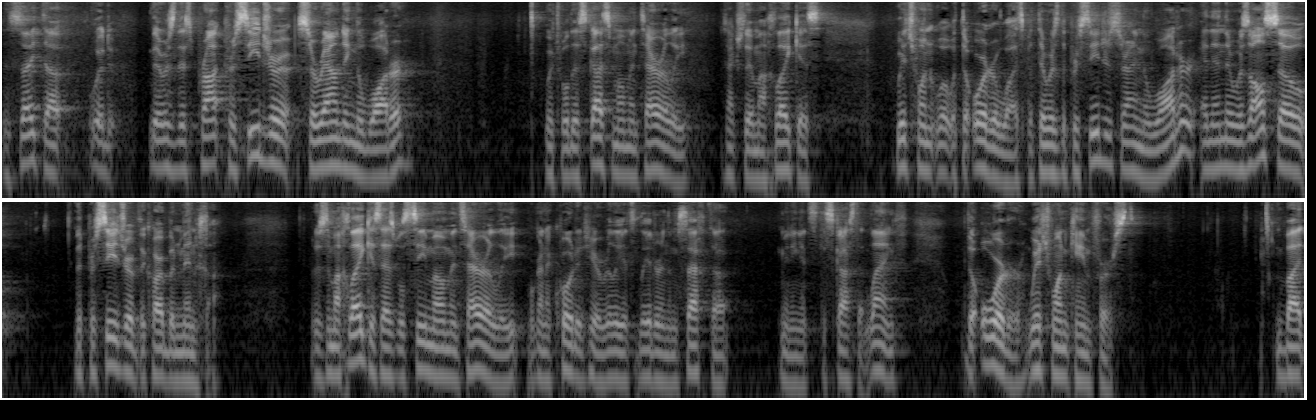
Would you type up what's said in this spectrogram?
the Saita would, there was this pro- procedure surrounding the water, which we'll discuss momentarily. It's actually a machlaikis, which one, what, what the order was. But there was the procedure surrounding the water, and then there was also the procedure of the korban mincha. There's the machlaikis, as we'll see momentarily. We're going to quote it here. Really, it's later in the Masechta, meaning it's discussed at length the order, which one came first. But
